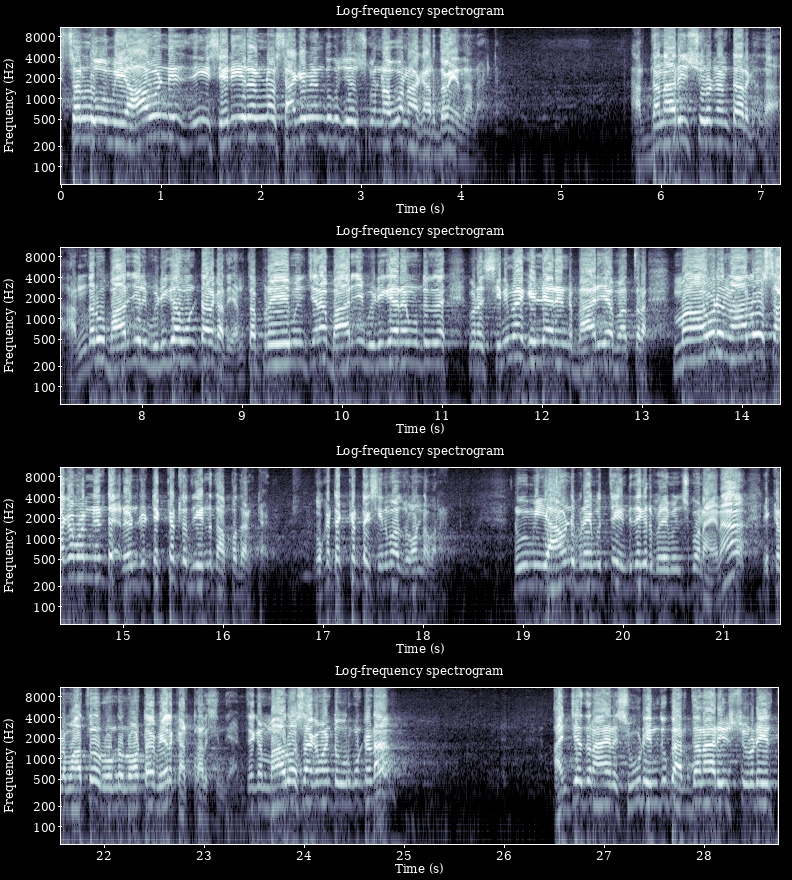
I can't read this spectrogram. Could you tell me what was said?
అసలు నువ్వు మీ ఆవిడ్ని నీ శరీరంలో సగం ఎందుకు చేసుకున్నావో నాకు అర్థమైంది అన్నట్ట అర్ధనారీశ్వరుడు అంటారు కదా అందరూ భార్యలు విడిగా ఉంటారు కదా ఎంత ప్రేమించినా భార్య విడిగానే ఉంటుంది. కదా. మన సినిమాకి వెళ్ళారండి భార్య భర్త మా ఆవిడ నాలో సగం అండి అంటే రెండు టిక్కెట్లు దీన్ని తప్పదంటాడు. ఒక టిక్కెట్ సినిమా చూడవరా నువ్వు మీ ఆవిడని ప్రేమిస్తే ఇంటి దగ్గర ప్రేమించుకొని ఆయన ఇక్కడ మాత్రం రెండు నూట వేలు కట్టాల్సిందే. అంతేకాని మాలో సగం అంటే ఊరుకుంటాడా? అంచేతన ఆయన శివుడు ఎందుకు అర్ధనారీశ్వరుడే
